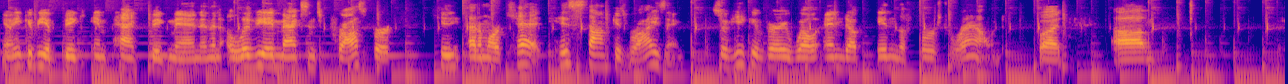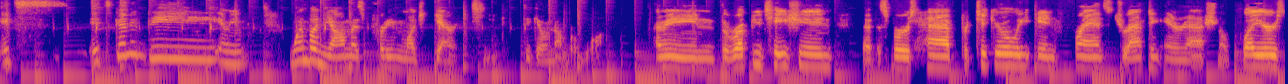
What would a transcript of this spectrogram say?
you know, he could be a big impact big man. And then Olivier Maxence Prosper he, at a Marquette, his stock is rising, so he could very well end up in the first round. But um, it's it's going to be. I mean, Wembanyama is pretty much guaranteed to go number one. I mean, the reputation that the Spurs have, particularly in France, drafting international players,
